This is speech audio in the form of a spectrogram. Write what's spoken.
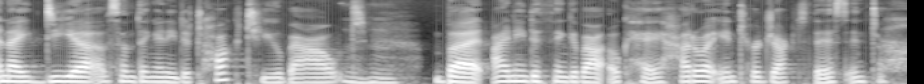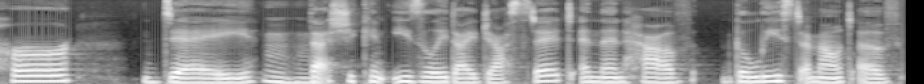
an idea of something I need to talk to you about. Mm-hmm. But I need to think about, okay, how do I interject this into her day mm-hmm. that she can easily digest it and then have the least amount of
